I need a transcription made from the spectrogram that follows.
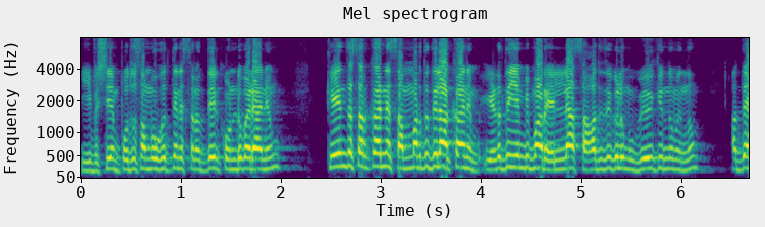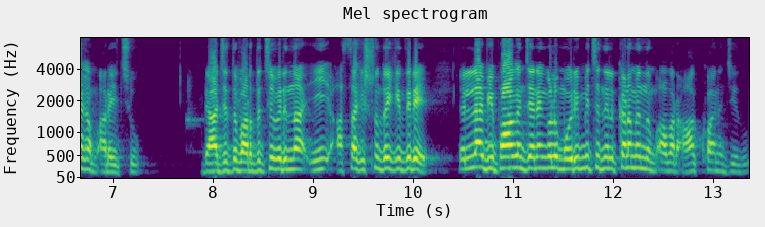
ഈ വിഷയം പൊതുസമൂഹത്തിന്റെ ശ്രദ്ധയിൽ കൊണ്ടുവരാനും കേന്ദ്ര സർക്കാരിനെ സമ്മർദ്ദത്തിലാക്കാനും ഇടത് എം പിമാർ എല്ലാ സാധ്യതകളും ഉപയോഗിക്കുന്നുവെന്നും അദ്ദേഹം അറിയിച്ചു. രാജ്യത്ത് വർദ്ധിച്ചു വരുന്ന ഈ അസഹിഷ്ണുതയ്ക്കെതിരെ എല്ലാ വിഭാഗം ജനങ്ങളും ഒരുമിച്ച് നിൽക്കണമെന്നും അവർ ആഹ്വാനം ചെയ്തു.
